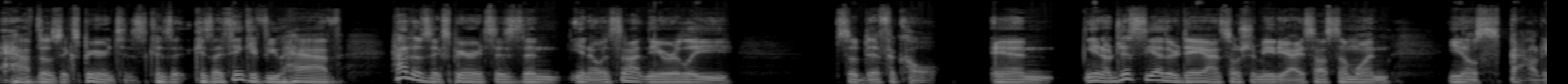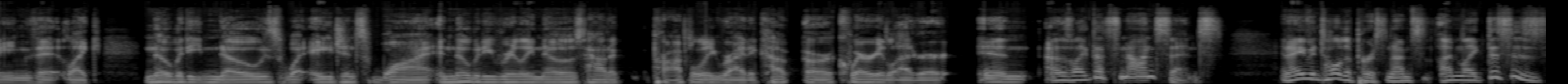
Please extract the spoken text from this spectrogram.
have those experiences because because I think if you have had those experiences, then you know it's not nearly so difficult. And you know, just the other day on social media, I saw someone you know spouting that like nobody knows what agents want and nobody really knows how to properly write a cup or a query letter. And I was like, that's nonsense. And I even told the person, I'm I'm like, this is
